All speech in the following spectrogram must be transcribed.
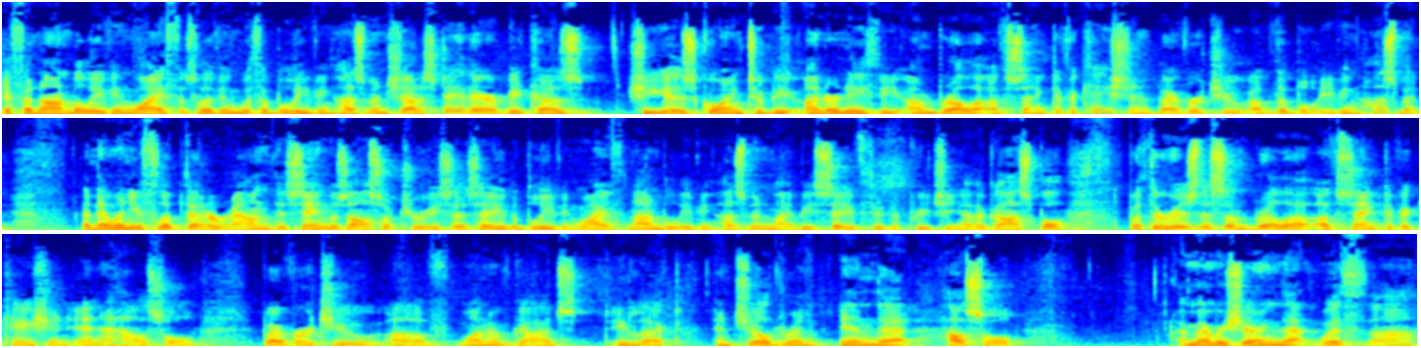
if a non believing wife is living with a believing husband, she ought to stay there because she is going to be underneath the umbrella of sanctification by virtue of the believing husband. And then when you flip that around, the same is also true. He says, hey, the believing wife, non believing husband might be saved through the preaching of the gospel, but there is this umbrella of sanctification in a household by virtue of one of God's elect and children in that household. I remember sharing that with uh,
